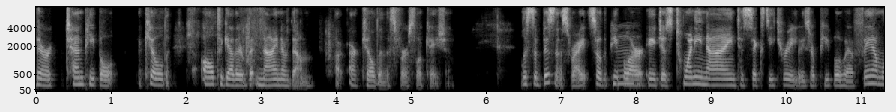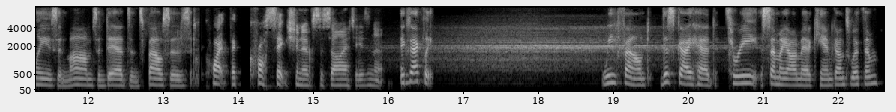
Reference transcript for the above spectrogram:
there are 10 people killed altogether, but nine of them are, killed in this first location. List of business, right? So the people mm. are ages 29 to 63. These are people who have families and moms and dads and spouses. Quite the cross section of society, isn't it? Exactly. We found this guy had three semi automatic handguns with him.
